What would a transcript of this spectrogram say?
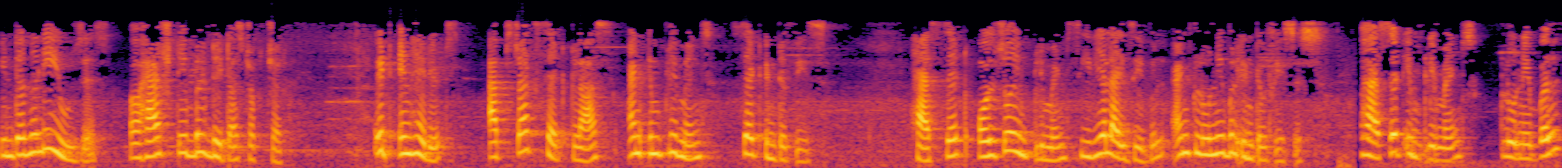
internally uses a hash table data structure. It inherits abstract set class and implements set interface. HashSet also implements serializable and clonable interfaces. HashSet implements clonable,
